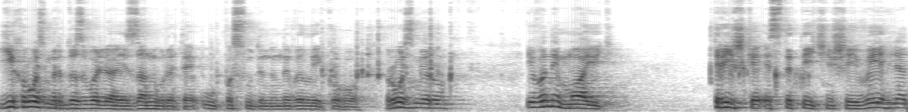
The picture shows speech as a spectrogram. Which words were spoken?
Їх розмір дозволяє занурити у посудину невеликого розміру, і вони мають трішки естетичніший вигляд,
